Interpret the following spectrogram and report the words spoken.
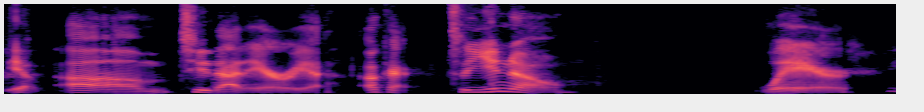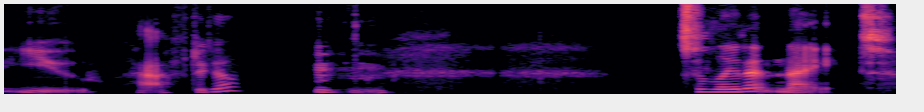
Yep. um to that area okay so you know where you have to go Mhm. so late at night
